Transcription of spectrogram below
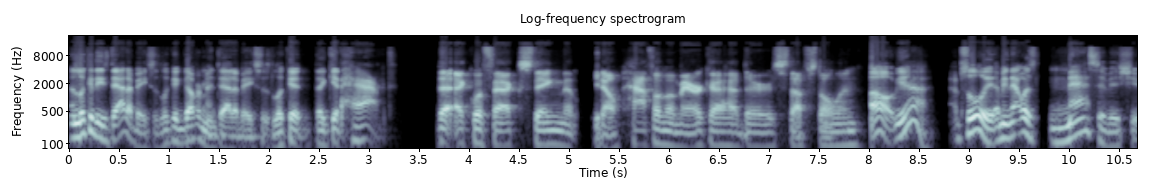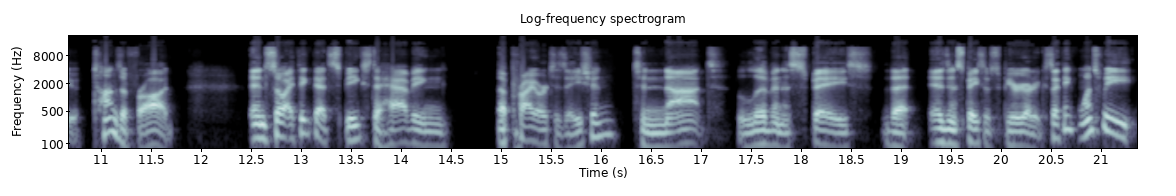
look at these databases, look at government databases, look at they get hacked. The Equifax thing that, you know, half of America had their stuff stolen. Oh, yeah, absolutely. I mean, that was massive issue, tons of fraud. And so I think that speaks to having a prioritization to not live in a space that is in a space of superiority. Because I think once we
